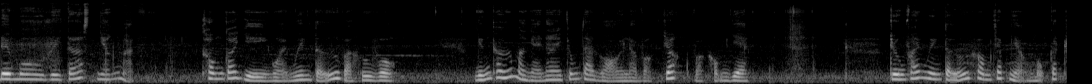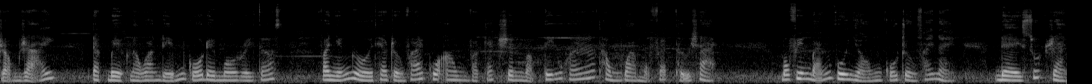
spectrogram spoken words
Demoritus nhấn mạnh, không có gì ngoài nguyên tử và hư vô. Những thứ mà ngày nay chúng ta gọi là vật chất và không gian. Trường phái nguyên tử không chấp nhận một cách rộng rãi, đặc biệt là quan điểm của Demoritus và những người theo trường phái của ông và các sinh vật tiến hóa thông qua một phép thử sai. Một phiên bản vui nhộn của trường phái này đề xuất rằng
